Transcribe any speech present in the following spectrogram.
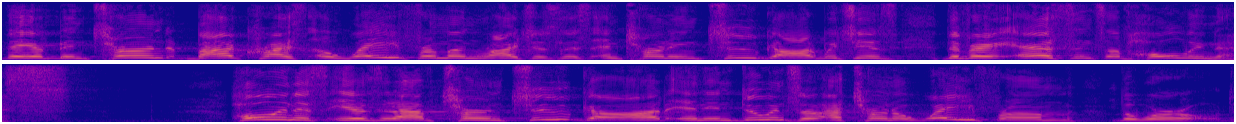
they have been turned by Christ away from unrighteousness and turning to God, which is the very essence of holiness. Holiness is that I've turned to God, and in doing so, I turn away from the world.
